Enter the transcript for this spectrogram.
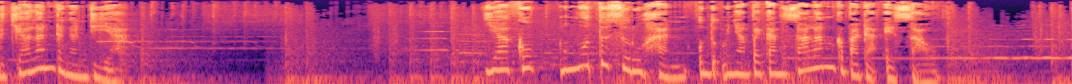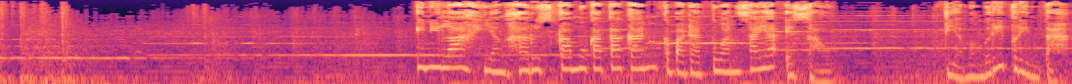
berjalan dengan dia. Yakub mengutus suruhan untuk menyampaikan salam kepada Esau. Inilah yang harus kamu katakan kepada tuan saya Esau. Dia memberi perintah.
